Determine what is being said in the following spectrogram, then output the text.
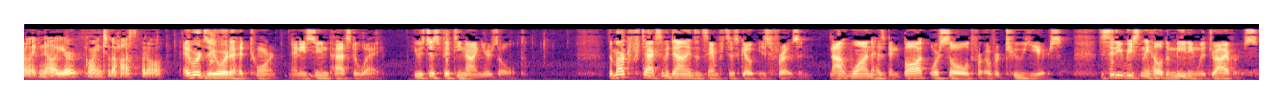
they're like, "No, you're going to the hospital." Edward's aorta had torn, and he soon passed away. He was just 59 years old. The market for taxi medallions in San Francisco is frozen. Not one has been bought or sold for over two years. The city recently held a meeting with drivers.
